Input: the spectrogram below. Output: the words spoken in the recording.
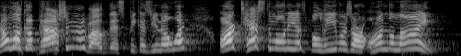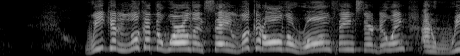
Now, look, I'm passionate about this because you know what? Our testimony as believers are on the line. We can look at the world and say, look at all the wrong things they're doing, and we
